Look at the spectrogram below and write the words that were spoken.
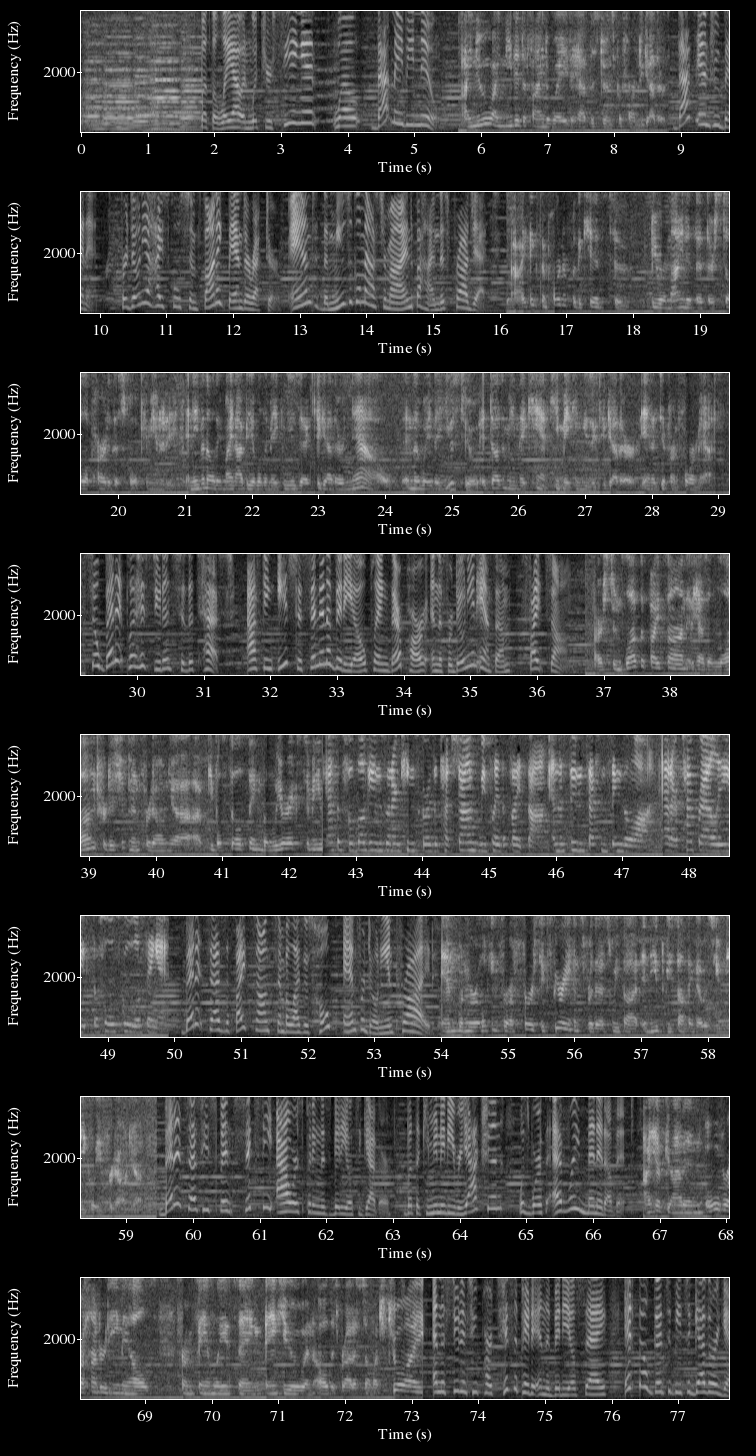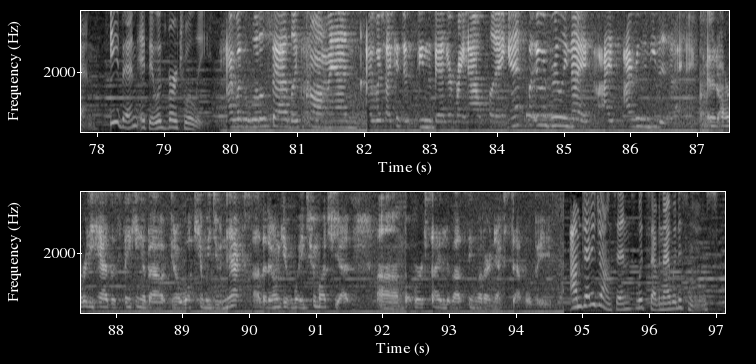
But the layout in which you're seeing it, well, that may be new. I knew I needed to find a way to have the students perform together. That's Andrew Bennett, Fredonia High School symphonic band director and the musical mastermind behind this project. I think it's important for the kids to be reminded that they're still a part of the school community. And even though they might not be able to make music together now in the way they used to, it doesn't mean they can't keep making music together in a different format. So Bennett put his students to the test, asking each to send in a video playing their part in the Fredonian anthem, Fight Song. Our students love the fight song. It has a long tradition in Fredonia. Uh, people still sing the lyrics to me. At the football games, when our team scores a touchdown, we play the fight song, and the student section sings along. At our pep rally, the whole school will sing it. Bennett says the fight song symbolizes hope and Fredonian pride. And when we were looking for a first experience for this, we thought it needed to be something that was uniquely Fredonia. Bennett says he spent 60 hours putting this video together, but the community reaction was worth every minute of it. I have gotten over 100 emails from families saying thank you and oh, this brought us so much joy. And the students who participated in the video say it felt good to be together again even if it was virtually. I was a little sad, like, oh man, I wish I could just be in the band room right now playing it. But it was really nice. I, I really needed it, I think. And it already has us thinking about, you know, what can we do next? Uh, that I don't give away too much yet, um, but we're excited about seeing what our next step will be. I'm Jenny Johnson with 7 Eyewitness News.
